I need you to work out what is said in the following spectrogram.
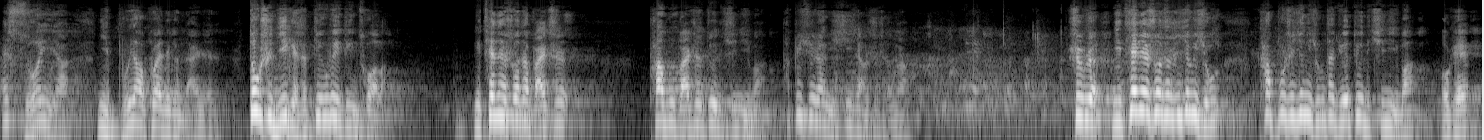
哎，所以啊，你不要怪那个男人，都是你给他定位定错了。你天天说他白痴，他不白痴对得起你吗？他必须让你心想事成啊。是不是？你天天说他是英雄，他不是英雄，他觉得对得起你吗？OK，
